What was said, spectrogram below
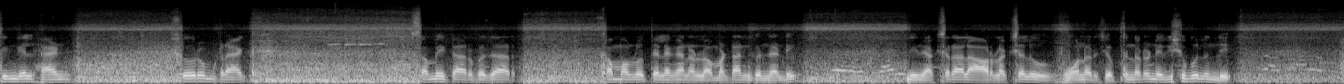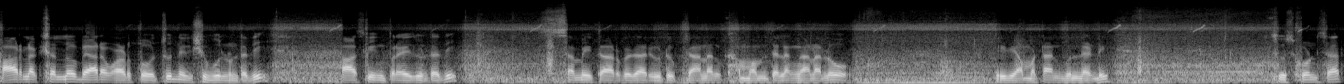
Single hand showroom track. Sami car Bazar. ఖమ్మంలో తెలంగాణలో అమ్మటానికి ఉందండి దీని అక్షరాల ఆరు లక్షలు ఓనర్ చెప్తున్నారు. నెగిషిబుల్ ఉంది. ఆరు లక్షల్లో బేరం వాడుకోవచ్చు. నెగిషిబుల్ ఉంటుంది. ఆస్కింగ్ ప్రైజ్ ఉంటుంది. సమీకార్ బజార్ యూట్యూబ్ ఛానల్ ఖమ్మం తెలంగాణలో ఇది అమ్మటానికి ఉందండి చూసుకోండి సార్.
